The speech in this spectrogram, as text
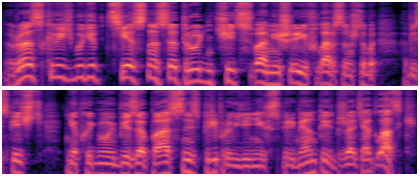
Раскович будет тесно сотрудничать с вами, шериф Ларсон, чтобы обеспечить необходимую безопасность при проведении эксперимента и избежать огласки.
